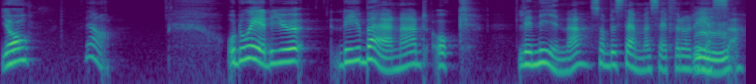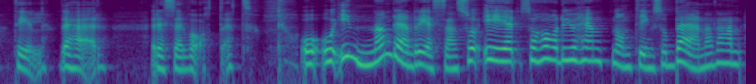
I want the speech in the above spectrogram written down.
Ja. Ja. Och då är det ju, det är ju Bernard och Lenina som bestämmer sig för att resa mm. till det här reservatet. Och, och, innan den resan så, är, så har det ju hänt någonting så Bernard han,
